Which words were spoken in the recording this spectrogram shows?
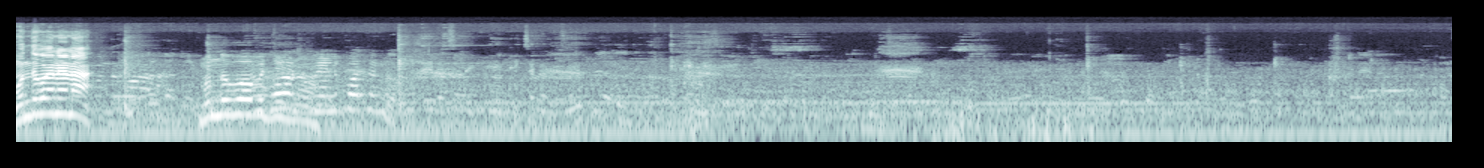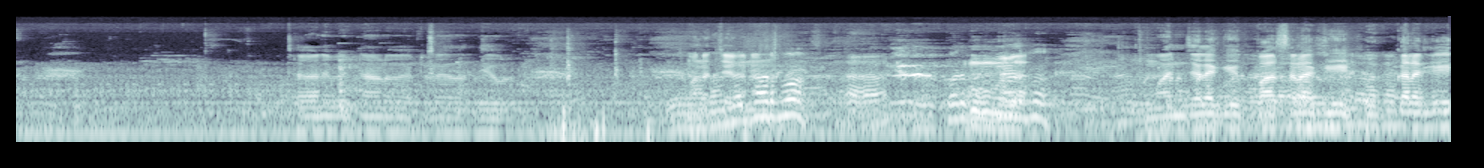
ముందు పనేనా ముందు పో చాలా పెట్టినాడు ఎట్లా దేవుడు? మన మంచలకి పసలకి కుక్కలకి.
